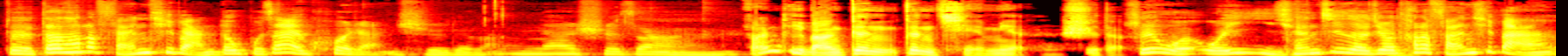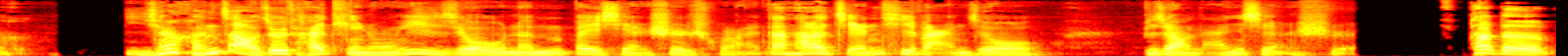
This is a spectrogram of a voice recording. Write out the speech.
对，但它的繁体版都不在扩展区，对吧？应该是在繁体版更更前面，是的。所以我我以前记得，就它的繁体版以前很早就还挺容易就能被显示出来，但它的简体版就比较难显示。它的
